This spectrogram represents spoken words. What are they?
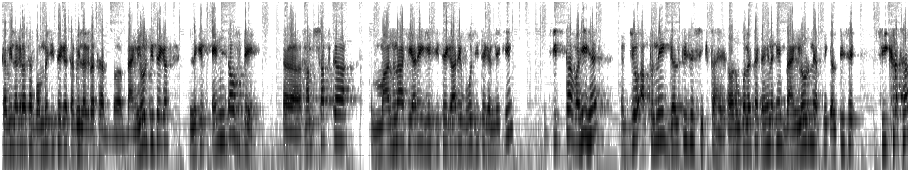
कभी लग रहा था बॉम्बे जीतेगा कभी लग रहा था बैंगलोर जीतेगा। लेकिन एंड ऑफ़ डे हम सबका मानना कि अरे ये जीतेगा अरे वो जीतेगा। लेकिन जीतता वही है जो अपनी गलती से सीखता है। और हमको लगता है कहीं ना कहीं बैंगलोर ने अपनी गलती से सीखा था।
